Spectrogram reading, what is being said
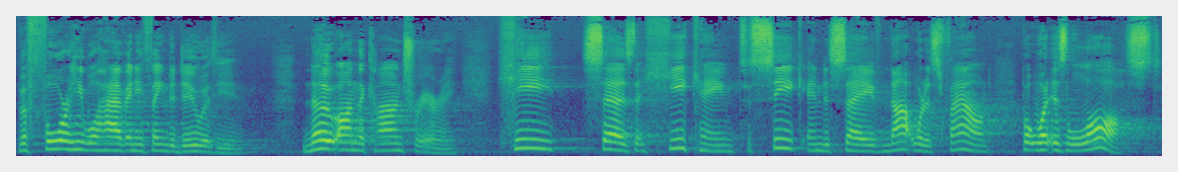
before He will have anything to do with you. No, on the contrary, He says that He came to seek and to save not what is found, but what is lost.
